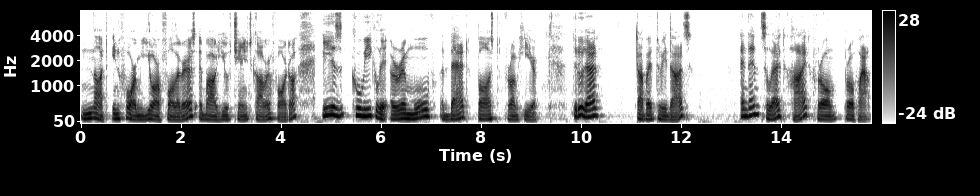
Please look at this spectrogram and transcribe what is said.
not inform your followers about you've changed cover photo is quickly remove that post from here. To do that, tap at three dots and then select Hide from Profile.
